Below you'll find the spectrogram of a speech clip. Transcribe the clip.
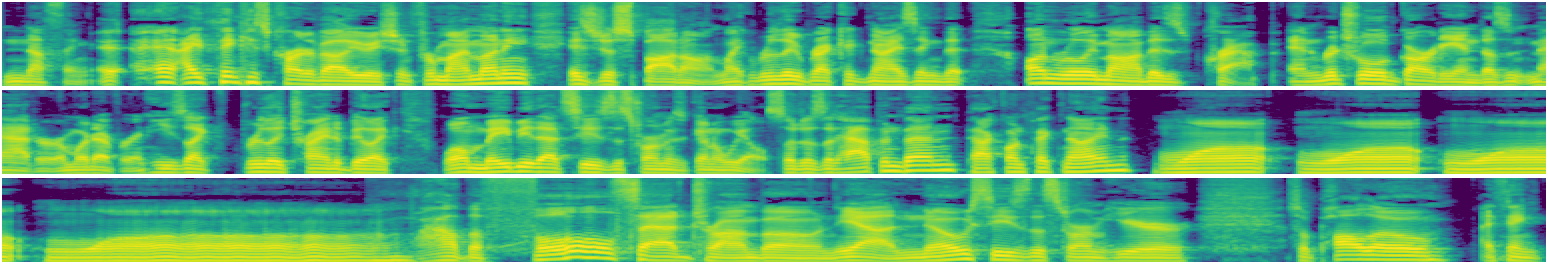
nothing. And I think his card evaluation for my money is just spot on, like really recognizing that Unruly Mob is crap and Ritual Guardian doesn't matter and whatever. And he's like really trying to be like, well, maybe that Seize the Storm is going to wheel. So does it happen, Ben? Pack on pick nine? Wah, wah, wah, wah. Wow, the full sad trombone. Yeah, no Seize the Storm here. So Paulo, I think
